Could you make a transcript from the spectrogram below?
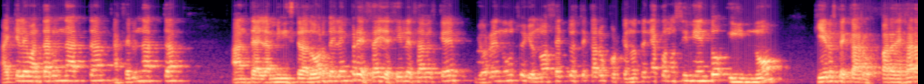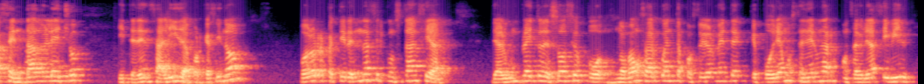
hay que levantar un acta, hacer un acta ante el administrador de la empresa y decirle, ¿sabes qué? Yo renuncio, yo no acepto este cargo porque no tenía conocimiento y no quiero este cargo, para dejar asentado el hecho y te den salida, porque si no, vuelvo a repetir, en una circunstancia de algún pleito de socios, nos vamos a dar cuenta posteriormente que podríamos tener una responsabilidad civil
